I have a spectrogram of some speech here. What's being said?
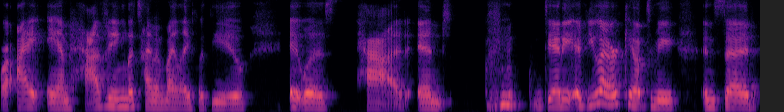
or I am having the time of my life with you. It was had. And Dani, if you ever came up to me and said,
